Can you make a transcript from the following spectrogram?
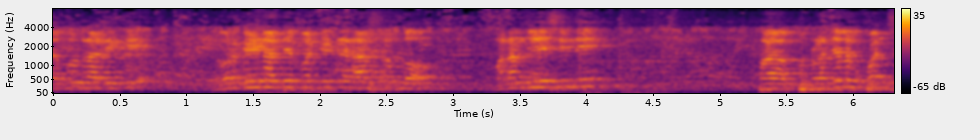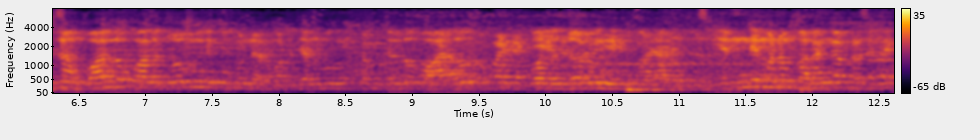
డబ్బులు రానికి. ఎవరికైనా అదే పట్టింటే రాష్ట్రంలో. మనం చేసింది ప్రజలకు పంచినాం వాళ్ళు వాళ్ళ జోబులు నింపుకున్నారు వాళ్ళ జన్మభూమి కమిటీలో వాళ్ళు వాళ్ళ జోబులు నింపుకున్నారు ఎన్ని మనం బలంగా గారిని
